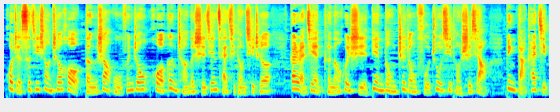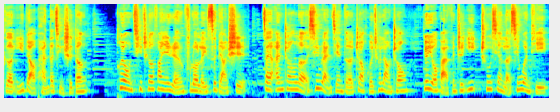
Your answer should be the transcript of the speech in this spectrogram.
或者司机上车后等上五分钟或更长的时间才启动汽车，该软件可能会使电动制动辅助系统失效，并打开几个仪表盘的警示灯。通用汽车发言人弗洛雷斯表示，在安装了新软件的召回车辆中，约有百分之一出现了新问题，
